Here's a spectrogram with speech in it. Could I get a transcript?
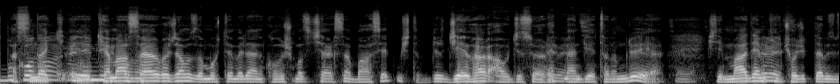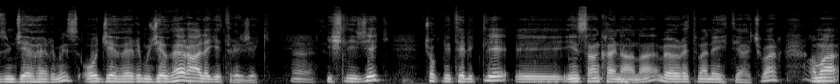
bu Aslında konu e, önemli Kemal konu. Sayar hocamız da muhtemelen konuşması içerisinde bahsetmiştir. Bir cevher avcısı öğretmen Evet. diye tanımlıyor ya. Evet, evet. İşte madem ki Evet. çocuklarımız bizim cevherimiz, o cevheri mücevher hale getirecek, Evet. işleyecek çok nitelikli e, insan kaynağına ve öğretmene ihtiyaç var. Ama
